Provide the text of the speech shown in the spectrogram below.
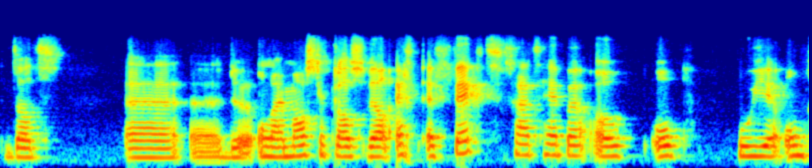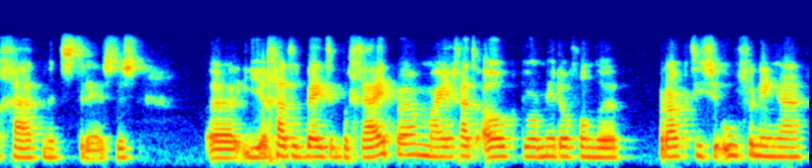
dat uh, de online masterclass wel echt effect gaat hebben op, op hoe je omgaat met stress. Dus uh, je gaat het beter begrijpen, maar je gaat ook door middel van de praktische oefeningen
